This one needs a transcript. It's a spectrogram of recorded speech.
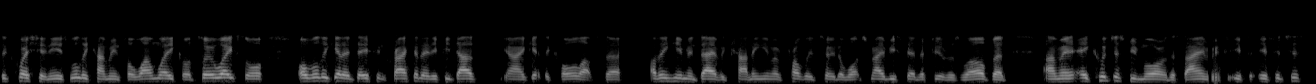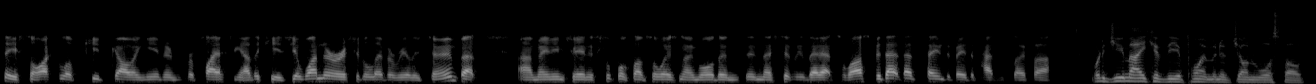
the, question is, will he come in for one week or two weeks, or or will he get a decent crack at it if he does, you know, get the call up? So I think him and David Cunningham are probably two to watch, maybe Setterfield as well. But I mean, it could just be more of the same. If if, if it's just a cycle of kids going in and replacing other kids, you wonder if it'll ever really turn. But I mean, in fairness, football clubs always know more than, than they certainly let out to us. But that that seemed to be the pattern so far. What did you make of the appointment of John Worsfold?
